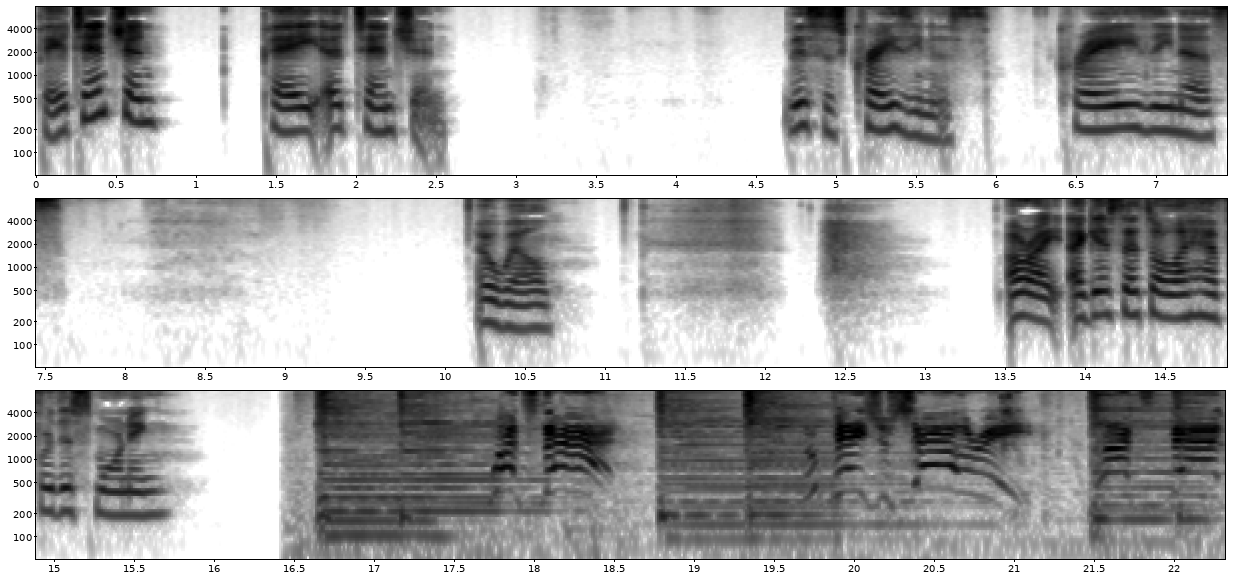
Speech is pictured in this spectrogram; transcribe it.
Pay attention. Pay attention. This is craziness. Craziness. Oh well. All right, I guess that's all I have for this morning. What's that? Who pays your salary? What's that?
